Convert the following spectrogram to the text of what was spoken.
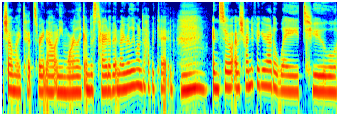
show my tits right now anymore. Like, I'm just tired of it. And I really wanted to have a kid. Mm. And so I was trying to figure out a way to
